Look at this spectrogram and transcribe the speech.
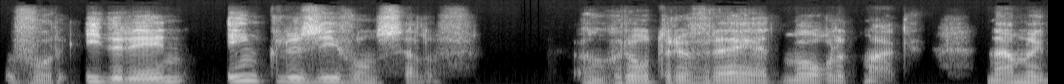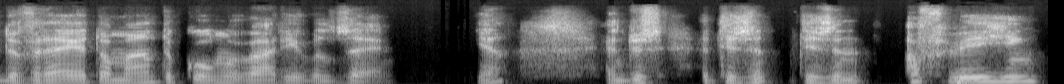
voor iedereen, inclusief onszelf, een grotere vrijheid mogelijk maken. Namelijk de vrijheid om aan te komen waar je wil zijn. Ja? En dus het is, een, het is een afweging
